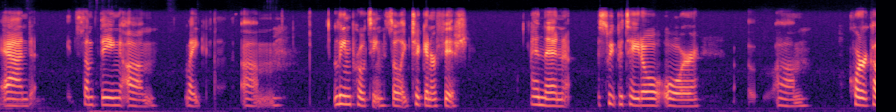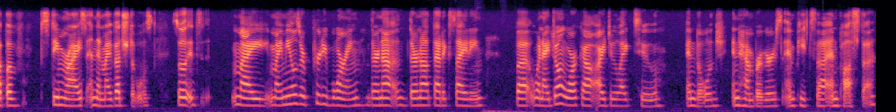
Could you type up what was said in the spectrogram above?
and something um, like um, lean protein, so like chicken or fish and then sweet potato or um, quarter cup of steamed rice and then my vegetables. So it's my my meals are pretty boring. They're not they're not that exciting. But when i don't work out i do like to indulge in hamburgers and pizza and pasta.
